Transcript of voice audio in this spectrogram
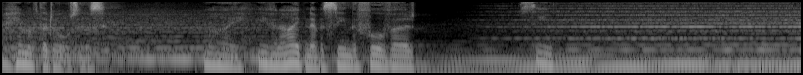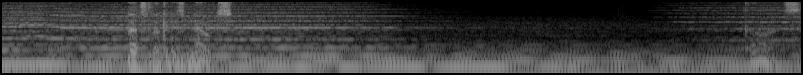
Him of the daughters. My, even I'd never seen the full ver... Seen... Let's look at his notes. Gods.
